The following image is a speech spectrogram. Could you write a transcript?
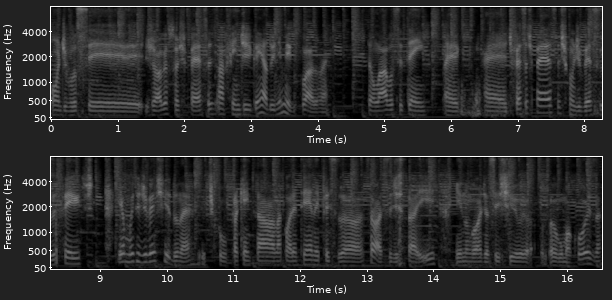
onde você joga suas peças a fim de ganhar do inimigo, claro, né? Então lá você tem é, é, diversas peças com diversos efeitos. E é muito divertido, né? E, tipo, pra quem tá na quarentena e precisa, sei lá, se distrair e não gosta de assistir alguma coisa,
